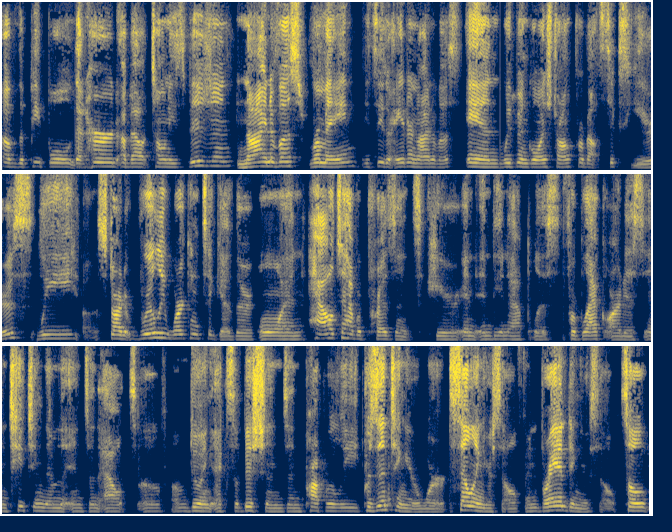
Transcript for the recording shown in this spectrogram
of the people that heard about Tony's vision, nine of us remain. It's either eight or nine of us. And we've been going strong for about six years. We uh, started really working together on how to have a presence here in Indianapolis for Black artists and teaching them the ins and outs of um, doing exhibitions and properly presenting your work, selling yourself, and branding yourself. So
